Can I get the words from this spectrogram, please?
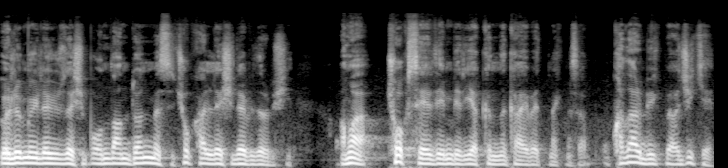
ölümüyle yüzleşip ondan dönmesi çok halleşilebilir bir şey. Ama çok sevdiğim bir yakınını kaybetmek mesela. O kadar büyük bir acı ki.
